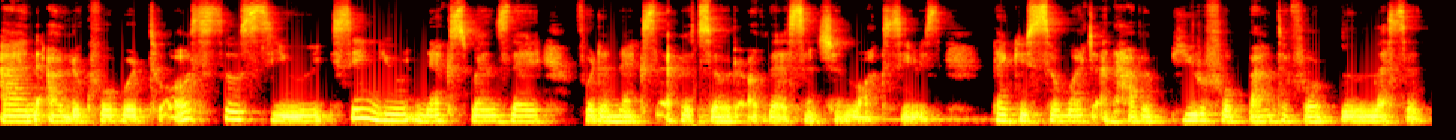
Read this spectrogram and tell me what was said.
And I look forward to also see you, seeing you next Wednesday for the next episode of the Ascension Walk series. Thank you so much and have a beautiful, bountiful, blessed day.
